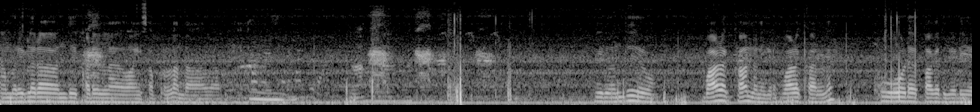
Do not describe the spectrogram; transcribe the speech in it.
நம்ம ரெகுலராக வந்து கடையில் வாங்கி சாப்பிட்றோம்ல அந்த. இது வந்து வாழைக்கான்னு நினைக்கிறேன். வாழைக்காரில் பூவோட பார்க்கறதுக்கு அப்படியே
